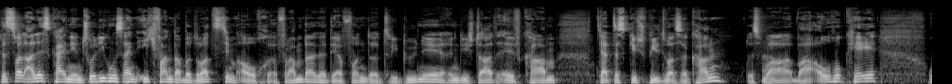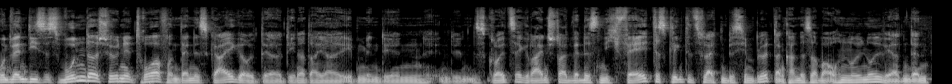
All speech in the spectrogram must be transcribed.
Das soll alles keine Entschuldigung sein. Ich fand aber trotzdem auch äh, Framberger, der von der Tribüne in die Startelf kam, der hat das gespielt, was er kann. Das war, war auch okay. Und wenn dieses wunderschöne Tor von Dennis Geiger, der, den er da ja eben in den, in den, das Kreuzeck reinstrahlt, wenn das nicht fällt, das klingt jetzt vielleicht ein bisschen blöd, dann kann das aber auch ein 0-0 werden. Denn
